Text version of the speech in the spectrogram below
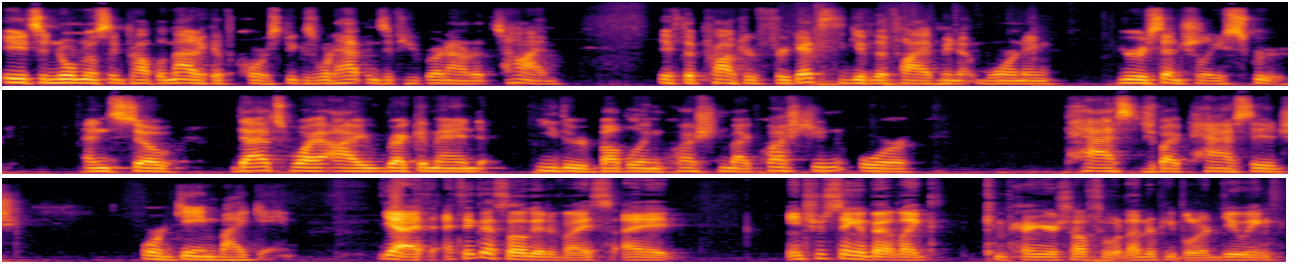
it's enormously problematic, of course, because what happens if you run out of time? If the proctor forgets to give the five minute warning, you're essentially screwed. And so that's why I recommend either bubbling question by question or passage by passage or game by game. Yeah, I, th- I think that's all good advice. I interesting about like comparing yourself to what other people are doing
